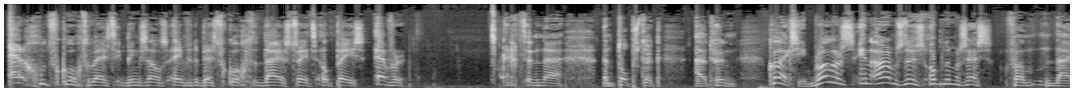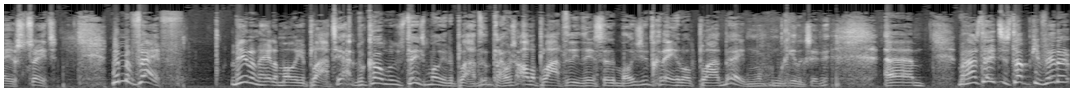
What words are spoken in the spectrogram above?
erg goed verkocht geweest. Ik denk zelfs een van de best verkochte Dire Straits LP's ever. Echt een, een topstuk uit hun collectie. Brothers in Arms dus op nummer 6 van Dire Straits. Nummer 5. Weer een hele mooie plaat. Ja, we komen steeds mooiere platen. Trouwens, alle platen die erin staan mooi. Er zit geen rot plaat bij, moet moet ik eerlijk zeggen. Ehm, we gaan steeds een stapje verder.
